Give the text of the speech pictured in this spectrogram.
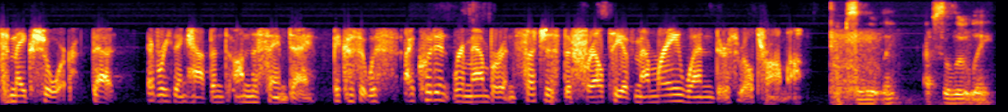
to make sure that everything happened on the same day because it was I couldn't remember and such is the frailty of memory when there's real trauma. Absolutely. Absolutely.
